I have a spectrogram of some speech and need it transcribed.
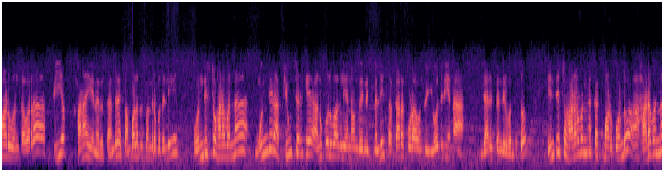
ಮಾಡುವಂತವರ ಪಿ ಎಫ್ ಹಣ ಏನಿರುತ್ತೆ? ಅಂದ್ರೆ ಸಂಬಳದ ಸಂದರ್ಭದಲ್ಲಿ ಒಂದಿಷ್ಟು ಹಣವನ್ನ ಮುಂದಿನ ಫ್ಯೂಚರ್ಗೆ ಅನುಕೂಲವಾಗಲಿ ಅನ್ನೋ ಒಂದು ನಿಟ್ಟಿನಲ್ಲಿ ಸರ್ಕಾರ ಕೂಡ ಒಂದು ಯೋಜನೆಯನ್ನ ಜಾರಿಗೆ ತಂದಿರುವಂತದ್ದು. ಇಂತಿಷ್ಟು ಹಣವನ್ನ ಕಟ್ ಮಾಡಿಕೊಂಡು ಆ ಹಣವನ್ನ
